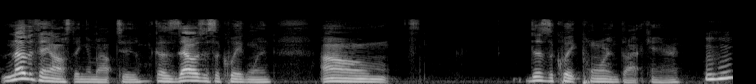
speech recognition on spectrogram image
another thing I was thinking about too, cause that was just a quick one. Um, this is a quick porn thought, Karen. Mm-hmm.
